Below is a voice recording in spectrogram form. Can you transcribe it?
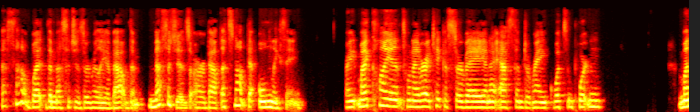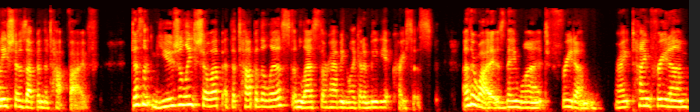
that's not what the messages are really about. The messages are about that's not the only thing, right? My clients, whenever I take a survey and I ask them to rank what's important, money shows up in the top five doesn't usually show up at the top of the list unless they're having like an immediate crisis. Otherwise, they want freedom, right? Time freedom.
